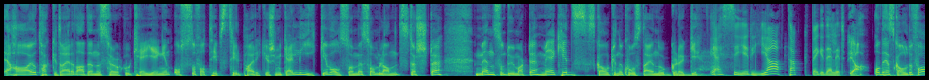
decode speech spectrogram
jeg har jo takket være da, denne Circle K-gjengen også fått tips til parker som ikke er like voldsomme som landets største, men som du, Marte, med kids skal kunne kose deg noe gløgg i. Jeg sier ja takk, begge deler. Ja, og det skal du få.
